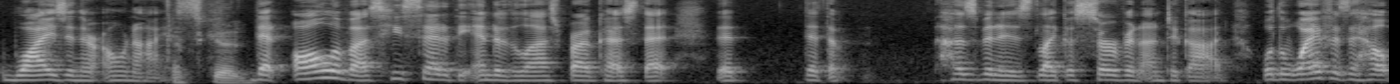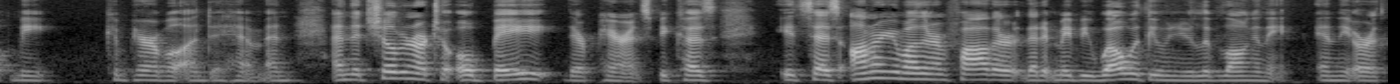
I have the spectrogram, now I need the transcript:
wise in their own eyes. That's good. That all of us, he said at the end of the last broadcast that that that the husband is like a servant unto God. Well, the wife is a helpmeet comparable unto him, and and the children are to obey their parents because it says, "Honor your mother and father, that it may be well with you when you live long in the in the earth."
